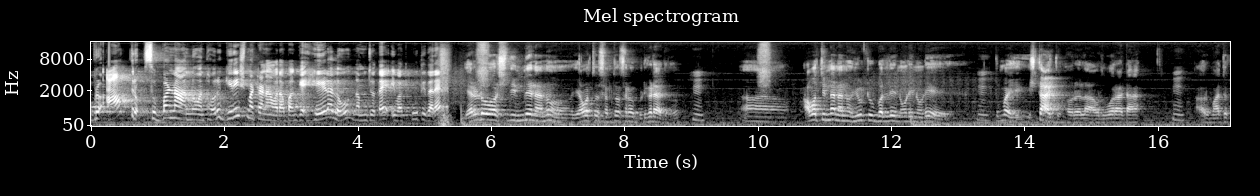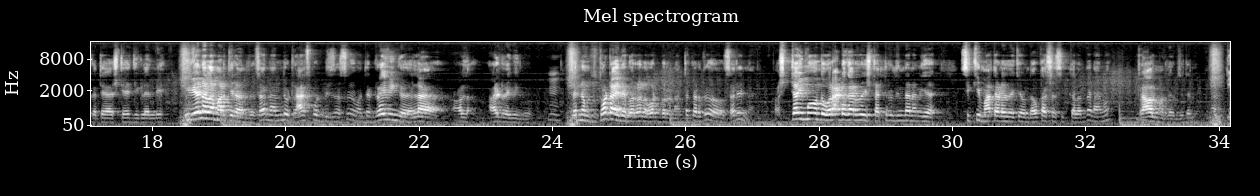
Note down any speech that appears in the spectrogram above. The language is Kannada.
ಒಬ್ರು ಆಪ್ತರು ಸುಬ್ಬಣ್ಣ ಅನ್ನುವಂಥವ್ರು ಗಿರೀಶ್ ಮಟ್ಟಣ್ಣ ಅವರ ಬಗ್ಗೆ ಹೇಳಲು ನಮ್ಮ ಜೊತೆ ಇವತ್ತು ಕೂತಿದ್ದಾರೆ. ಎರಡು ವರ್ಷದ ಹಿಂದೆ ನಾನು ಯಾವತ್ತು ಸಂತೋಷರಾವ್ ಬಿಡುಗಡೆ ಆದರು. ಅವತ್ತಿಂದ ನಾನು ಯೂಟ್ಯೂಬಲ್ಲಿ ನೋಡಿ ನೋಡಿ ತುಂಬ ಇಷ್ಟ ಆಯಿತು ಅವರೆಲ್ಲ ಅವ್ರದ್ದು ಹೋರಾಟ ಅವ್ರ ಮಾತುಕತೆ ಸ್ಟೇಜ್ಗಳಲ್ಲಿ. ನೀವೇನೆಲ್ಲ ಮಾಡ್ತೀರಾ ಅಂದರೆ ಸರ್ ನಂದು ಟ್ರಾನ್ಸ್ಪೋರ್ಟ್ ಬಿಸ್ನೆಸ್ಸು ಮತ್ತು ಡ್ರೈವಿಂಗ್ ಎಲ್ಲ ಆಲ್ ಆಲ್ ಡ್ರೈವಿಂಗು ಸರ್ ನಮ್ಮದು ತೋಟ ಇದೆ ಬರೋಲ್ಲ ಓಟ್ ಬರೋಣ ಅಂತ ಕರೆದು ಸರಿ ನಾನು ಫಸ್ಟ್ ಟೈಮು ಒಂದು ಹೋರಾಟಗಾರರು ಇಷ್ಟು ಹತ್ತಿರದಿಂದ ನನಗೆ ಸಿಕ್ಕಿ ಮಾತಾಡೋದಕ್ಕೆ ಒಂದು ಅವಕಾಶ ಸಿಕ್ಕಲ್ಲ ಅಂತ ನಾನು ಟ್ರಾವೆಲ್ ಮಾಡಿದೆ ಅವ್ರ ಜೊತೆ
